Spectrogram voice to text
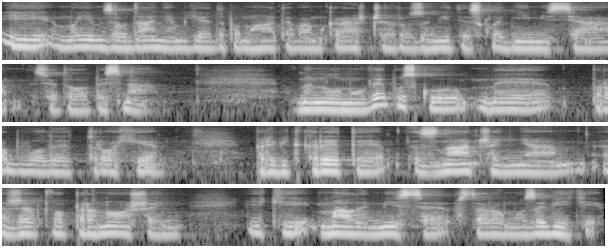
І моїм завданням є допомагати вам краще розуміти складні місця Святого Письма. В минулому випуску ми пробували трохи привідкрити значення жертвоприношень, які мали місце в Старому Завіті.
